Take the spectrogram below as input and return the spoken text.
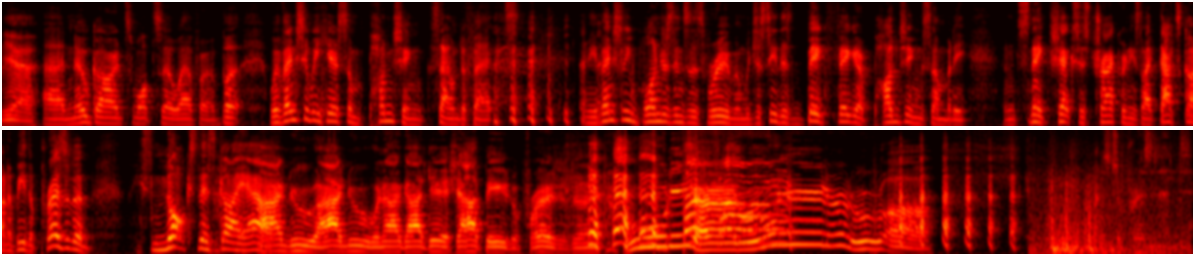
Yeah. Uh, no guards whatsoever. But eventually we hear some punching sound effects. and he eventually wanders into this room and we just see this big figure punching somebody. And Snake checks his tracker and he's like, that's got to be the president. He knocks this guy out. I knew, I knew when I got this, I'd be the president. Uh, Mr. President.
